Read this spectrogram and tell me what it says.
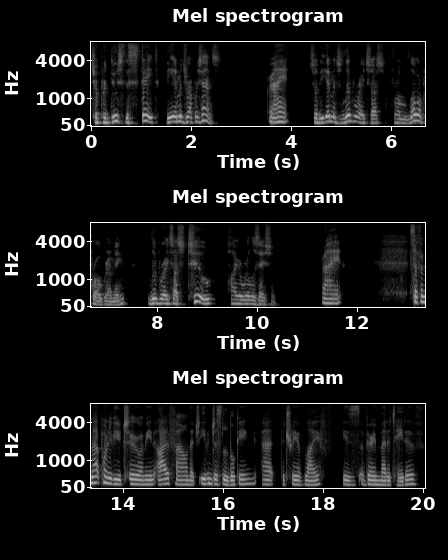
to produce the state the image represents. Right. So the image liberates us from lower programming, liberates us to higher realization. Right. So, from that point of view, too, I mean, I've found that even just looking at the tree of life is a very meditative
